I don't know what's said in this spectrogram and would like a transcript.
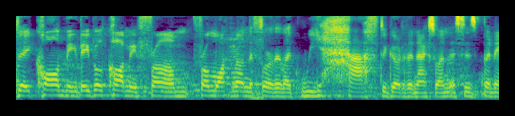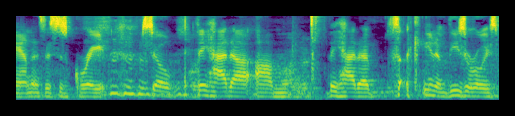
they called me. They both called me from from walking around the floor. They're like, we have to go to the next one. This is bananas. This is great. so they had a um, they had a you know these are always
